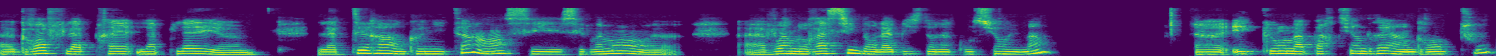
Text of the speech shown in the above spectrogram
Euh, Groff l'appelait, la terra incognita, hein, c'est, vraiment avoir nos racines dans l'abysse de l'inconscient humain. Euh, et qu'on appartiendrait à un grand tout,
